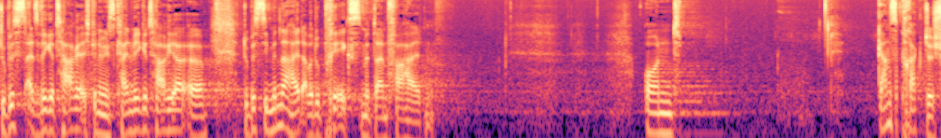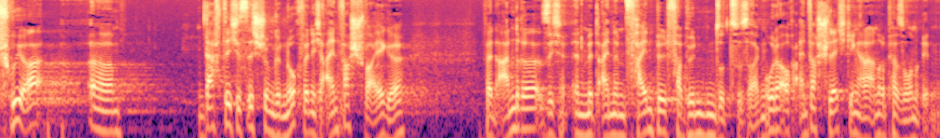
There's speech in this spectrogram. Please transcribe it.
du bist als Vegetarier, ich bin übrigens kein Vegetarier, äh, du bist die Minderheit, aber du prägst mit deinem Verhalten. Und ganz praktisch, früher äh, dachte ich, es ist schon genug, wenn ich einfach schweige, wenn andere sich mit einem Feindbild verbünden sozusagen oder auch einfach schlecht gegen eine andere Person reden.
